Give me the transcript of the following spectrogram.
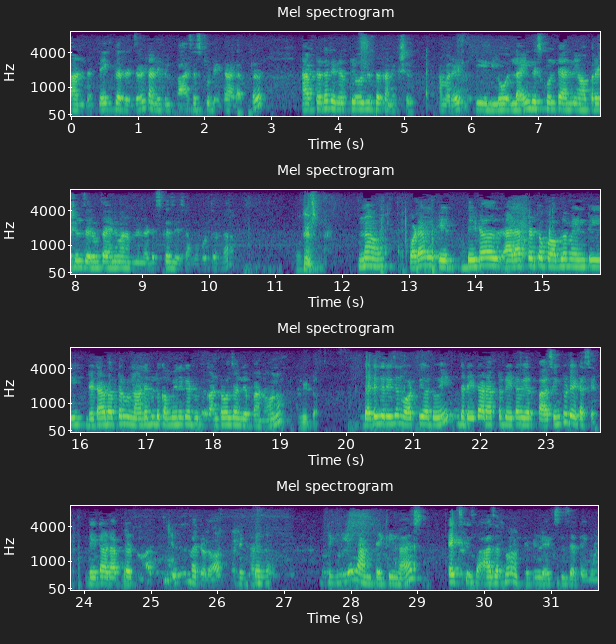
and take the result and it will pass this to data adapter. After that, it will closes the connection. Am I right? ఈ line తీసుకుంటే అన్ని operations జరుగుతాయని మనం నిన్న discuss చేసాము గుర్తుందా నా what I'm అడాప్టర్తో ప్రాబ్లం ఏంటి? Data adapter will not able to communicate with controls అని చెప్పాను అవును? That is the reason what we are doing the data adapter data we are passing to data set data adapter dot method of data here I'm taking as x is as of now I'm taking x is the table.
